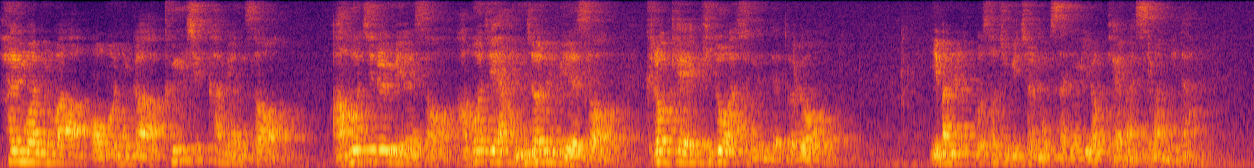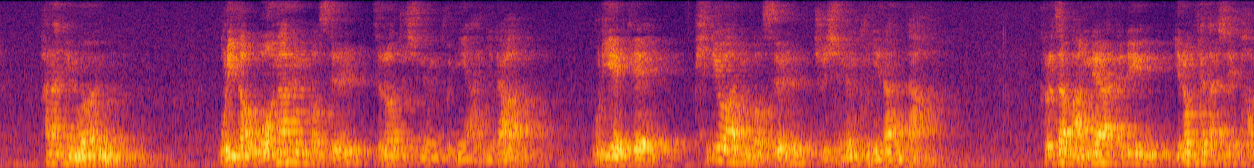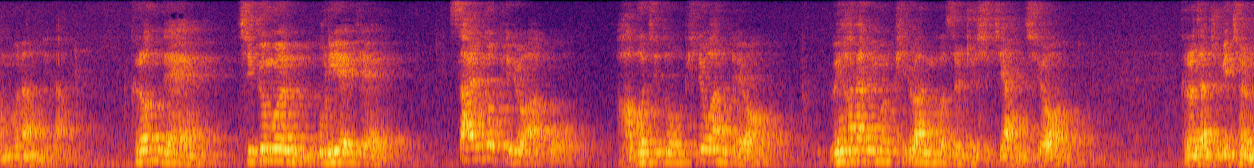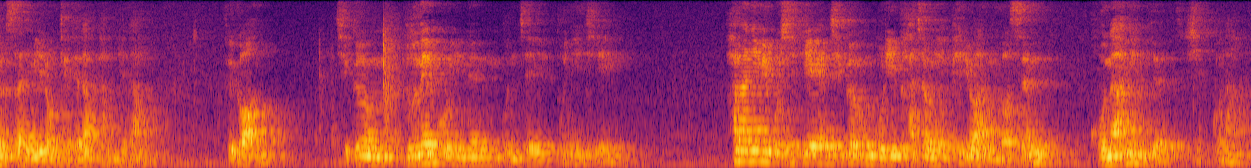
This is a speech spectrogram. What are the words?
할머니와 어머니가 금식하면서 아버지를 위해서, 아버지의 안전을 위해서 그렇게 기도하시는데도요. 이 말을 듣고서 주기철 목사님이 이렇게 말씀합니다. 하나님은 우리가 원하는 것을 들어주시는 분이 아니라 우리에게 필요한 것을 주시는 분이란다. 그러자 막내 아들이 이렇게 다시 반문합니다. 그런데 지금은 우리에게 쌀도 필요하고 아버지도 필요한데요. 왜 하나님은 필요한 것을 주시지 않지요? 그러자 주기철 목사님이 이렇게 대답합니다. 그건 지금 눈에 보이는 문제일 뿐이지. 하나님이 보시기에 지금 우리 가정에 필요한 것은 고난인 듯 싶구나.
